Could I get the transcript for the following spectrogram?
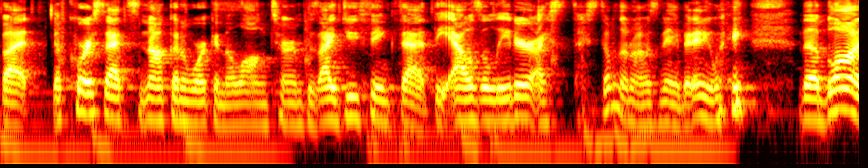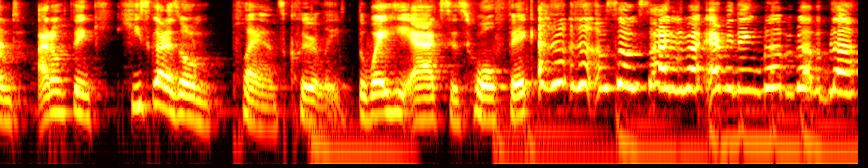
But of course, that's not going to work in the long term because I do think that the Auza leader, I, I, still don't know his name, but anyway, the blonde, I don't think he's got his own plans, clearly. The way he acts, his whole fake, excited about everything, blah, blah, blah, blah, blah.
